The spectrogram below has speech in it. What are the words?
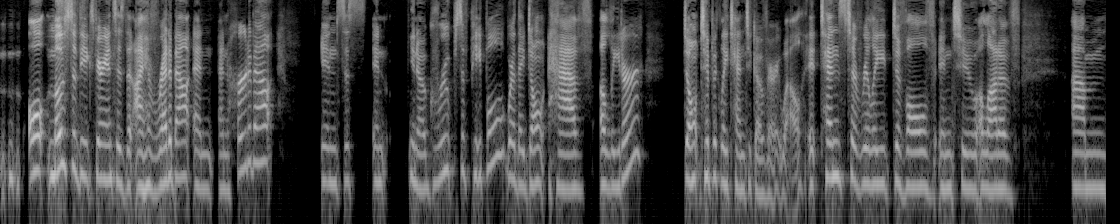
hmm. all most of the experiences that I have read about and and heard about in in you know groups of people where they don't have a leader don't typically tend to go very well. It tends to really devolve into a lot of um,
